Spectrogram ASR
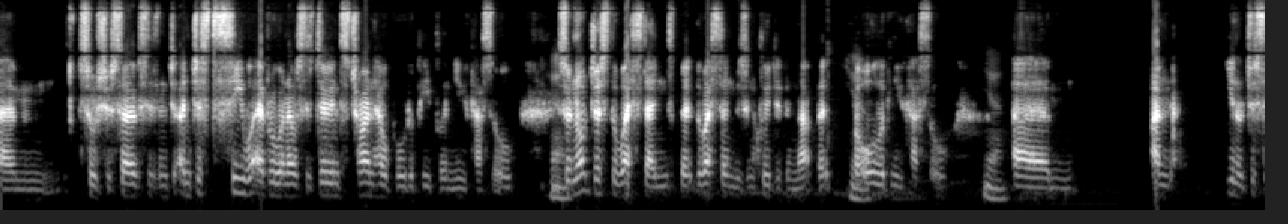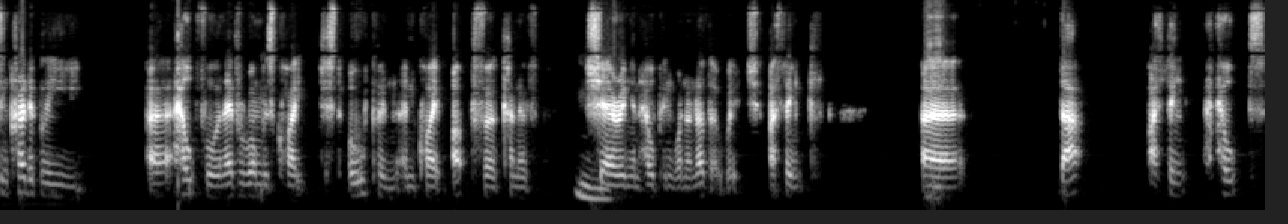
um, social services, and, and, just to see what everyone else is doing to try and help older people in Newcastle. Yeah. So not just the West End, but the West End was included in that, but, yeah. but all of Newcastle. Yeah. Um, and you know, just incredibly uh, helpful, and everyone was quite just open and quite up for kind of mm. sharing and helping one another, which I think uh, that I think helped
